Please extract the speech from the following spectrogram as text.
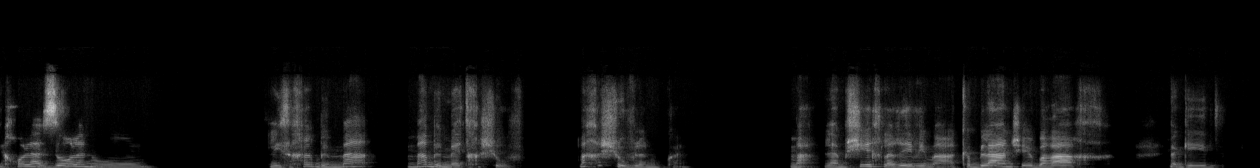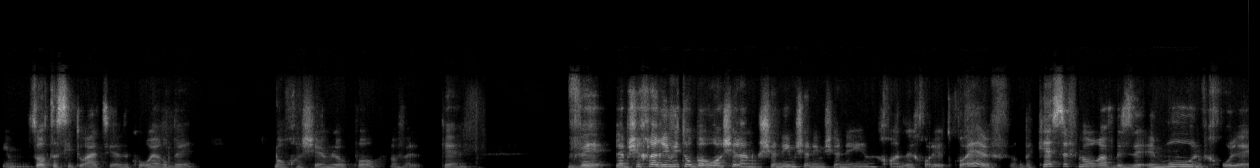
יכול לעזור לנו להיזכר במה מה באמת חשוב. מה חשוב לנו כאן? מה, להמשיך לריב עם הקבלן שברח, נגיד, אם זאת הסיטואציה, זה קורה הרבה, ברוך השם לא פה, אבל כן, ולהמשיך לריב איתו בראש שלנו שנים, שנים, שנים, נכון? זה יכול להיות כואב, הרבה כסף מעורב בזה, אמון וכולי,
